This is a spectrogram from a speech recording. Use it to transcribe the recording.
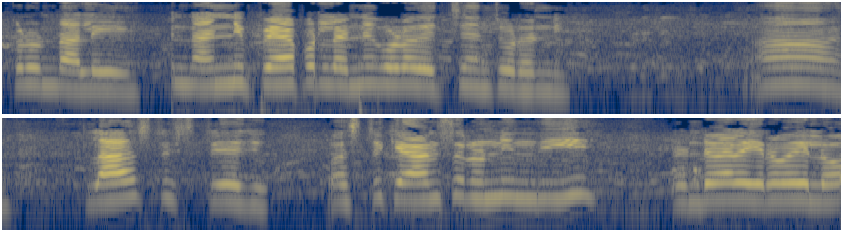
ఎక్కడ ఉండాలి? అన్ని పేపర్లు అన్నీ కూడా తెచ్చాను చూడండి. లాస్ట్ స్టేజ్ ఫస్ట్ క్యాన్సర్ ఉండింది రెండు వేల ఇరవైలో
